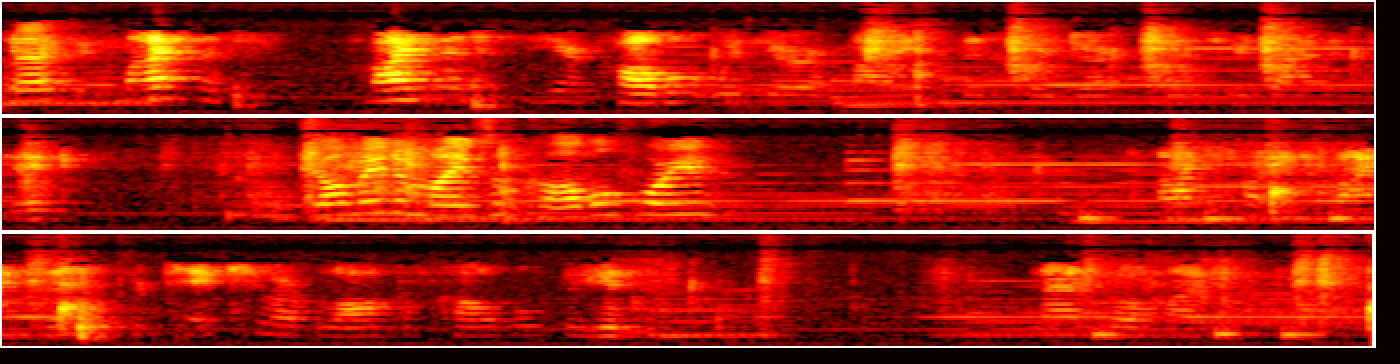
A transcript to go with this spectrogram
Yeah, make minus, minus your cobble with your minus this your dirt with your diamond pick. do you want me to mine some cobble for you? I just want you to mine this particular block of cobble because mine.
